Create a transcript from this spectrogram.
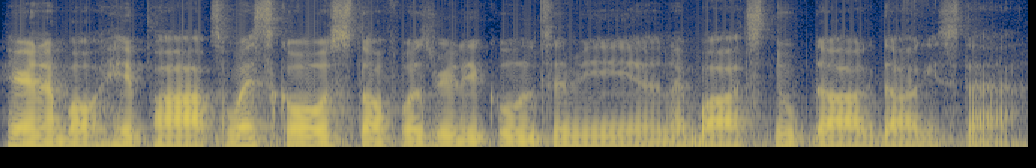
hearing about hip hop. West Coast stuff was really cool to me, and I bought Snoop Dogg Doggy Style.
